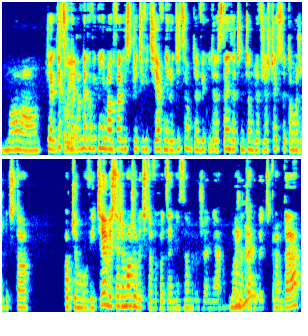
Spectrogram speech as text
No. Czy jak dziecko do pewnego wieku nie ma odwagi sprzeciwić się jawnie rodzicom, w tym wieku dorastania zaczyna ciągle wrzeszczeć, to to może być to, o czym mówicie. Myślę, że może być to wychodzenie z zamrożenia. Może Mhm. tak być, prawda?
